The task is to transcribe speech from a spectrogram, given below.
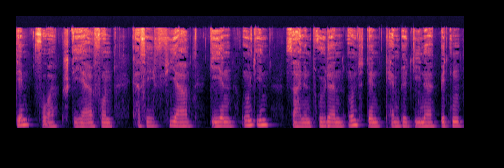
dem Vorsteher von Kassifia, gehen und ihn seinen Brüdern und den Tempeldiener bitten,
